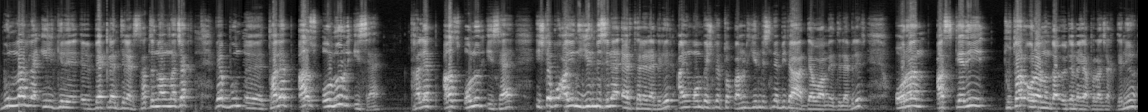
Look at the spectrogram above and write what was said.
Bunlarla ilgili e, beklentiler satın alınacak ve bu e, talep az olur ise talep az olur ise işte bu ayın 20'sine ertelenebilir. Ayın 15'inde toplanır. 20'sinde bir daha devam edilebilir. Oran askeri tutar oranında ödeme yapılacak deniyor.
